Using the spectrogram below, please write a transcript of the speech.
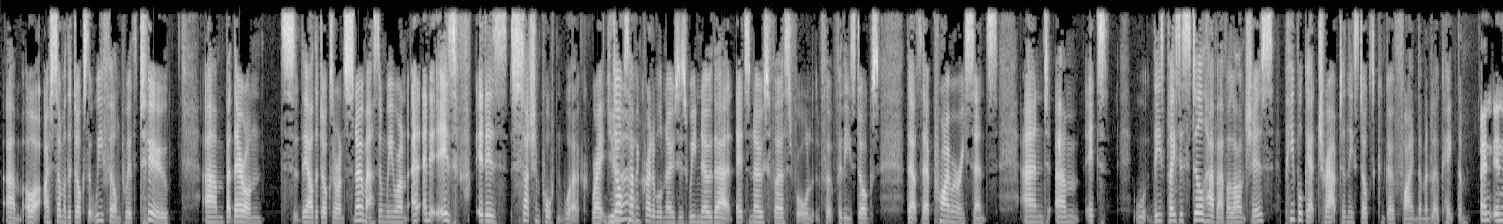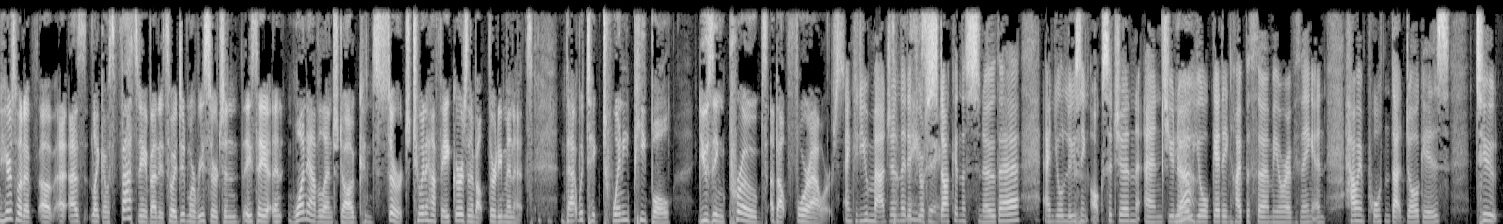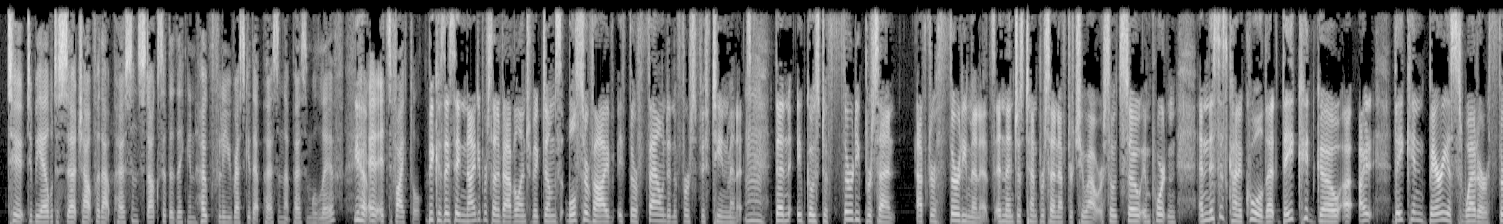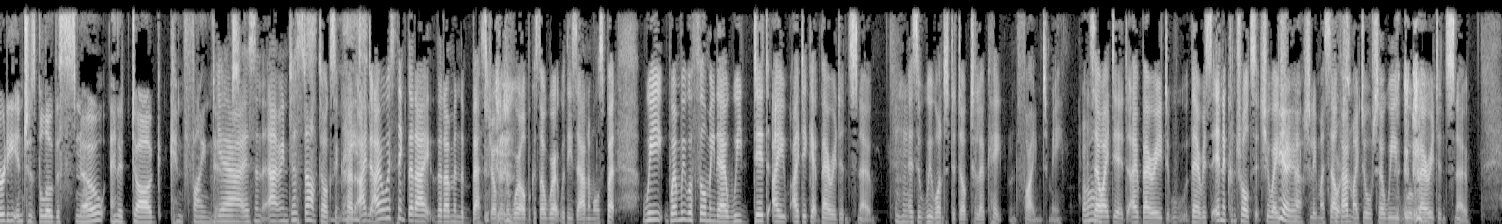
um, are some of the dogs that we filmed with too. Um, but they're on the other dogs are on Snowmass, and we were on, and, it is it is such important work, right? Yeah. Dogs have incredible noses. We know that it's nose first for all for, for these dogs. That's their primary sense, and um, it's these places still have avalanches. People get trapped, and these dogs can go find them and locate them. And and here's what I've uh, as like I was fascinated about it, so I did more research, and they say an, one avalanche dog can search two and a half acres in about 30 minutes. That would take 20 people using probes about four hours. And could you imagine that if you're stuck in the snow there and you're losing mm. oxygen and you know Yeah. you're getting hypothermia or everything and how important that dog is to to to be able to search out for that person stuck so that they can hopefully rescue that person that person will live. Yeah. It- it's vital. because they say 90% of avalanche victims will survive if they're found in the first 15 minutes. Mm. Then it goes to 30% after 30 minutes and then just 10% after 2 hours. So it's so important. And this is kind of cool that they could go uh, I they can bury a sweater 30 inches below the snow and a dog can find it. Yeah, isn't I mean just aren't dogs incredible? I, I always think that I that I'm in the best job in the world because I work with these animals. But we when we were filming there, we did I I did get buried in snow, Mm-hmm. as if we wanted a dog to locate and find me. And Oh. so I did. I buried. There was in a controlled situation Yeah, yeah. actually. Myself and my daughter, we were buried in snow,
